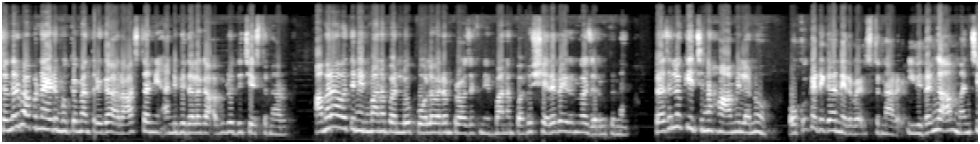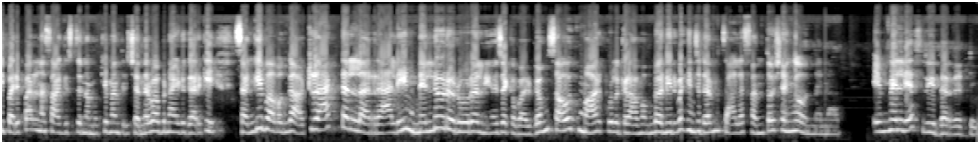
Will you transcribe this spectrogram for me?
చంద్రబాబు నాయుడు ముఖ్యమంత్రిగా రాష్ట్రాన్ని అన్ని విధాలుగా అభివృద్ధి చేస్తున్నారు. అమరావతి నిర్మాణ పనులు పోలవరం ప్రాజెక్టు నిర్మాణం పనులు శరవేగంగా జరుగుతున్నాయి. ప్రజలకు ఇచ్చిన హామీలను ఒక్కొక్కటిగా నెరవేరుస్తున్నారు. ఈ విధంగా మంచి పరిపాలన సాగిస్తున్న ముఖ్యమంత్రి చంద్రబాబు నాయుడు గారికి సంఘీభావంగా ట్రాక్టర్ల ర్యాలీ నెల్లూరు రూరల్ నియోజకవర్గం సౌత్ మార్కుల గ్రామంలో నిర్వహించడం చాలా సంతోషంగా ఉందన్నారు. ఎమ్మెల్యే శ్రీధర్ రెడ్డి.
